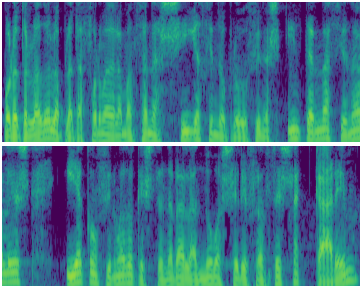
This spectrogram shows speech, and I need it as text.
Por otro lado, la plataforma de la manzana sigue haciendo producciones internacionales y ha confirmado que estrenará la nueva serie francesa Carême,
